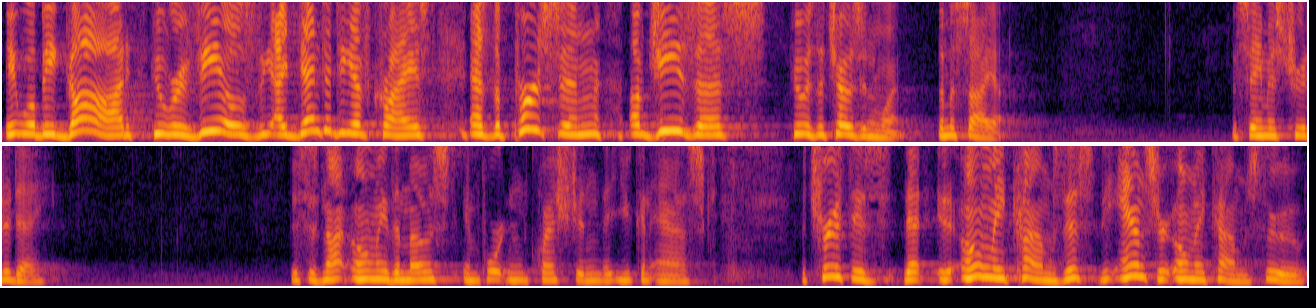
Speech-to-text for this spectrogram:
it will be God who reveals the identity of Christ as the person of Jesus, who is the chosen one, the Messiah. The same is true today. This is not only the most important question that you can ask. The truth is that it only comes, this, the answer only comes through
